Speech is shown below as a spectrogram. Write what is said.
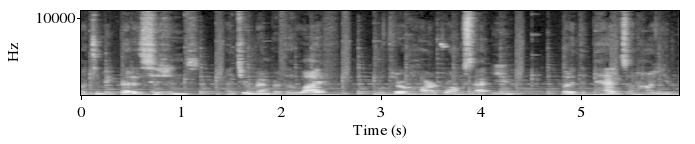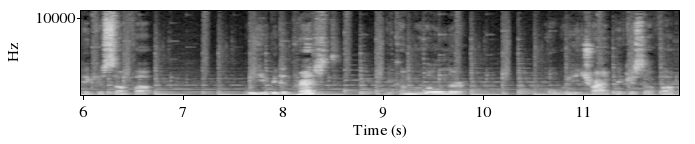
but to make better decisions and to remember that life will throw hard rocks at you, but it depends on how you pick yourself up. Will you be depressed, become a loner, or will you try and pick yourself up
